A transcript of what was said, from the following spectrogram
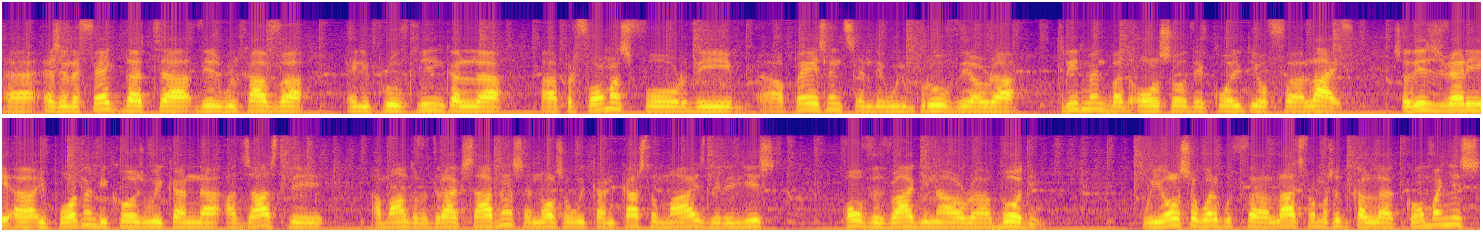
Uh, as an effect that uh, this will have uh, an improved clinical performance for the patients and they will improve their treatment but also the quality of life. So this is very important because we can adjust the amount of drug substance and also we can customize the release of the drug in our body. We also work with large pharmaceutical companies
